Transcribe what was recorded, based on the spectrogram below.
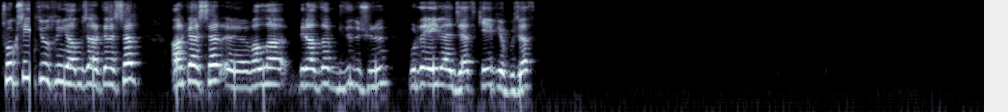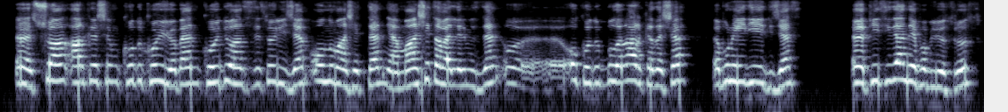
çok şey istiyorsun yazmış arkadaşlar. Arkadaşlar e, valla biraz da bizi düşünün. Burada eğleneceğiz, keyif yapacağız. Evet şu an arkadaşım kodu koyuyor. Ben koyduğu an size söyleyeceğim. Onlu manşetten yani manşet haberlerimizden o, e, o kodu bulan arkadaşa e, bunu hediye edeceğiz. Evet PC'den de yapabiliyorsunuz.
